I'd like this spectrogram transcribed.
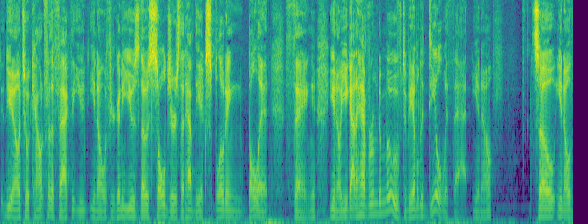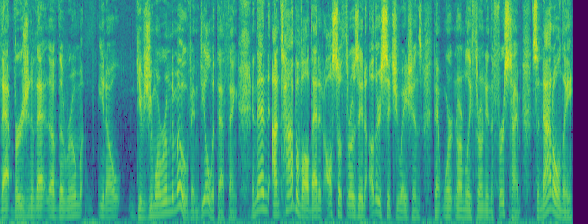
you know to account for the fact that you you know if you're going to use those soldiers that have the exploding bullet thing you know you got to have room to move to be able to deal with that you know so, you know, that version of that of the room, you know, gives you more room to move and deal with that thing. And then on top of all that, it also throws in other situations that weren't normally thrown in the first time. So not only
